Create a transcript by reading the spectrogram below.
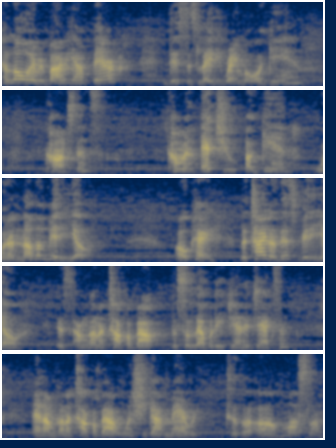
Hello, everybody out there. This is Lady Rainbow again, Constance, coming at you again with another video. Okay, the title of this video is I'm going to talk about the celebrity Janet Jackson, and I'm going to talk about when she got married to the uh, Muslim.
